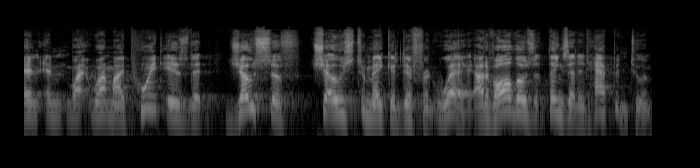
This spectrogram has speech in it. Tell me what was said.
And, and my, my point is that Joseph chose to make a different way. Out of all those things that had happened to him,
